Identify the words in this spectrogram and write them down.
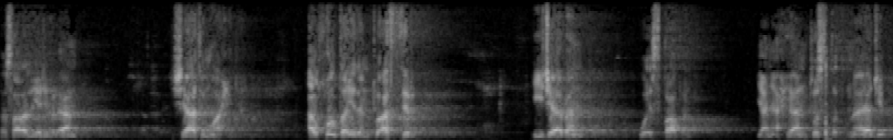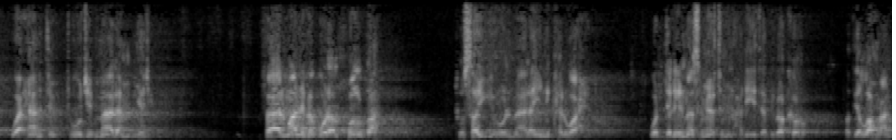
فصار اللي يجب الآن شاة واحدة. الخلطة إذن تؤثر إيجابا وإسقاطا. يعني أحيانا تسقط ما يجب وأحيانا توجب ما لم يجب. فالمؤلف يقول الخلطة تصير المالين كالواحد. والدليل ما سمعت من حديث أبي بكر رضي الله عنه.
